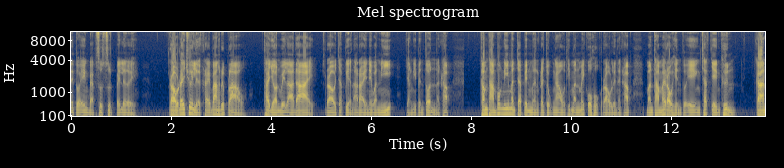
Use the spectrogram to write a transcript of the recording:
ในตัวเองแบบสุดๆ ไปเลย เราได้ช่วยเหลือใครบ้างหรือเปล่า ถ้าย้อนเวลาได้ เราจะเปลี่ยนอะไรในวันนี้ อย่างนี้เป็นต้นนะครับคำถามพวกนี้มันจะเป็นเหมือนกระจกเงาที่มันไม่โกหกเราเลยนะครับ มันทำให้เราเห็นตัวเองชัดเจนขึ้น การ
